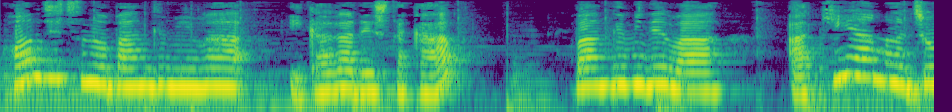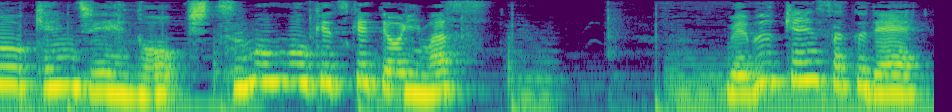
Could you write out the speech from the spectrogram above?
本日の番組はいかがでしたか？番組では、秋山城賢治への質問を受け付けております。ウェブ検索で、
